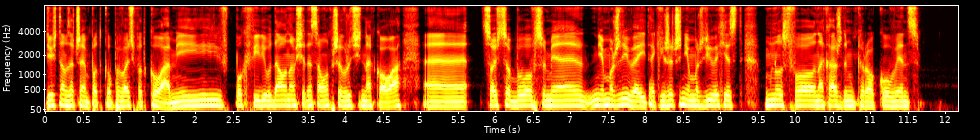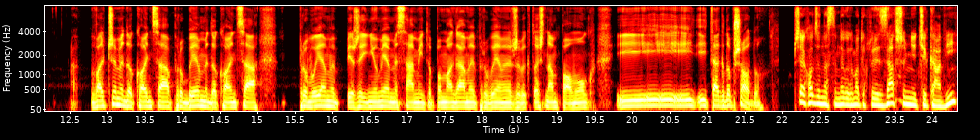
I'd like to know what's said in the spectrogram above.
gdzieś tam zacząłem podkopywać pod kołami i po chwili udało nam się ten samochód przewrócić na koła. E, coś, co było w sumie niemożliwe i takich rzeczy niemożliwych jest mnóstwo na każdym kroku, więc walczymy do końca, próbujemy do końca, próbujemy, jeżeli nie umiemy sami, to pomagamy, próbujemy, żeby ktoś nam pomógł i, i, i tak do przodu. Przechodzę do następnego tematu, który zawsze mnie ciekawi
